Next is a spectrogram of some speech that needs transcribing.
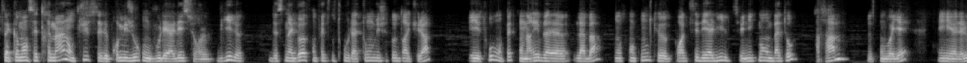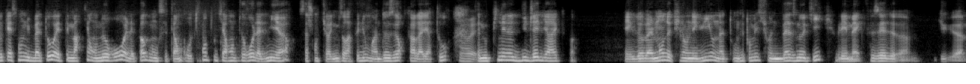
ça commençait très mal. En plus, c'est le premier jour qu'on voulait aller sur l'île de Snagov, en fait, où se trouve la tombe du château de Dracula. Et il se trouve, en fait, qu'on arrive là-bas, on se rend compte que pour accéder à l'île, c'est uniquement en bateau, rame, de ce qu'on voyait. Et euh, la location du bateau a été marquée en euros à l'époque, donc c'était en gros 30 ou 40 euros la demi-heure, sachant qu'il nous aura fallu au moins deux heures pour faire l'aller-retour. Ah Ça nous pinait notre budget direct, quoi. Et globalement, de fil en aiguille, on, a, on est tombé sur une base nautique. Les mecs faisaient de, euh,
